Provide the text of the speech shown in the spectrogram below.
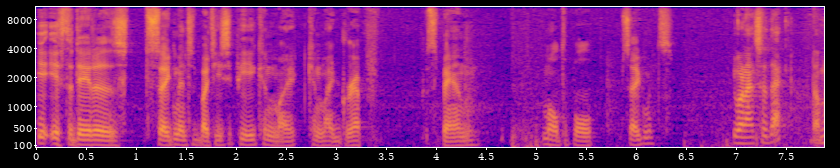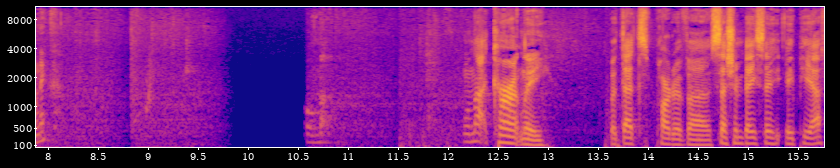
if the data is segmented by TCP, can my can my grep span multiple segments? You want to answer that, Dominic? Well, not currently, but that's part of uh, session-based A- APF,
